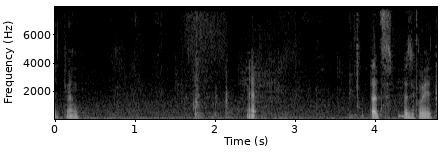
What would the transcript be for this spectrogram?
it went. Yeah, that's basically it.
